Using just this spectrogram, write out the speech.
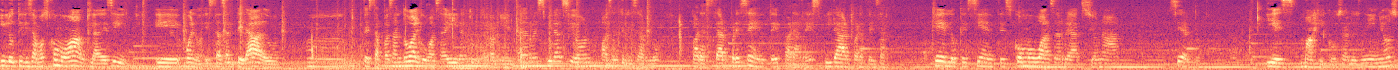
y lo utilizamos como ancla, decir, eh, bueno, estás alterado, mm, te está pasando algo, vas a ir a tu herramienta de respiración, vas a utilizarlo para estar presente, para respirar, para pensar qué es lo que sientes, cómo vas a reaccionar, ¿cierto? Y es mágico, o sea, los niños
